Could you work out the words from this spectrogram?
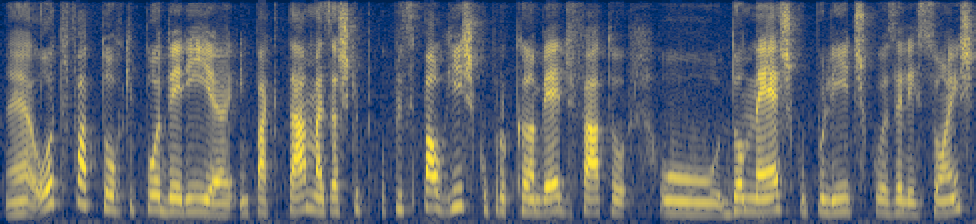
Né? Outro fator que poderia impactar, mas acho que o principal risco para o câmbio é, de fato, o doméstico político, as eleições,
